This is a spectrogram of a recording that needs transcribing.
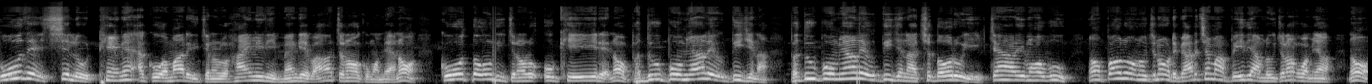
68လို့ထင်တဲ့အကိုအမတွေကျွန်တော်တို့ high လေးတွေမှန်းခဲ့ပါကျွန်တော်အကိုမဗျာနော်63ဒီကျွန်တော်တို့ okay တဲ့နော်ဘသူပုံများလေးကိုသိကျင်တာဘသူပုံများလေးကိုသိကျင်တာချက်တော်တို့ကြီးကြားရမဟုတ်ဘူးနော်ပေါက်လို့လို့ကျွန်တော်တို့တပြားတစ်ချက်မှပေးကြမလို့ကျွန်တော်ကဗျာနော်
